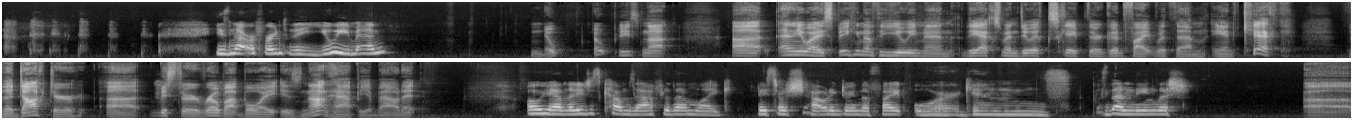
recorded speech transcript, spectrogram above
He's not referring to the Yui men. Nope, nope, he's not. Uh, anyway, speaking of the Yui men, the X Men do escape their good fight with them and kick. The Doctor, uh, Mr. Robot Boy, is not happy about it. Oh, yeah, and then he just comes after them, like, they start shouting during the fight, organs. Was that in the English? Uh,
